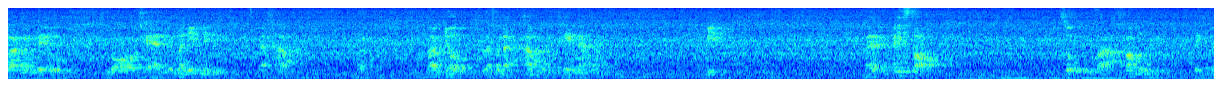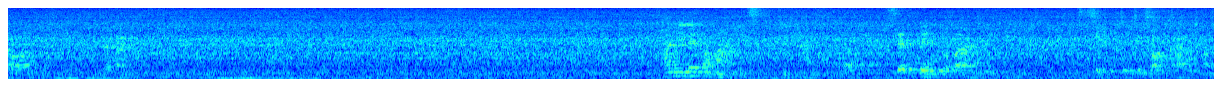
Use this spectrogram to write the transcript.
วางดัมเบลงอแขนขึ้นมานิดนึงนะครับ ตอนยกลักษณะทำเหมือนเทน้ำบิดและให้ศอกสูงกว่าข้อมือเล็กน้อยนะครับ ท่านนี้เล่นประมาณกี่กี่ครั้งครับเอ่อเซตหนึ่งประมาณสิบถึงสิบสองครั้งครับ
